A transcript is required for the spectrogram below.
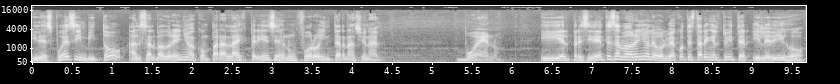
Y después invitó al salvadoreño a comparar las experiencias en un foro internacional. Bueno, y el presidente salvadoreño le volvió a contestar en el Twitter y le dijo,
